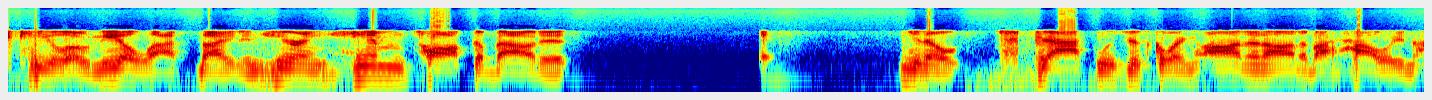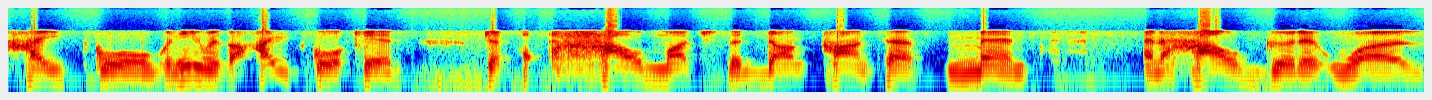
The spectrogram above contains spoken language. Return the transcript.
Shaquille O'Neal last night and hearing him talk about it, you know, Shaq was just going on and on about how in high school, when he was a high school kid, just how much the dunk contest meant and how good it was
